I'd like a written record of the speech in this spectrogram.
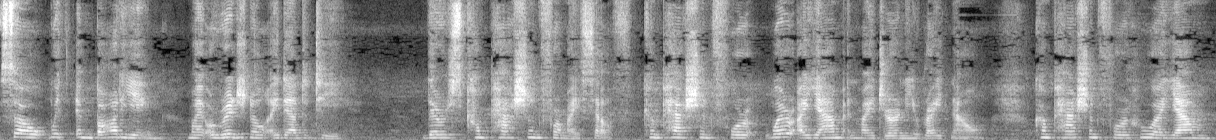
So, with embodying my original identity, there is compassion for myself. compassion for where I am in my journey right now, compassion for who I am.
